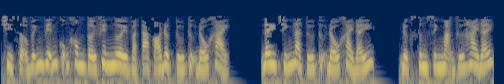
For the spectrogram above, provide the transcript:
Chỉ sợ vĩnh viễn cũng không tới phiên ngươi và ta có được tứ tự đấu khải. Đây chính là tứ tự đấu khải đấy. Được xưng sinh mạng thứ hai đấy.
